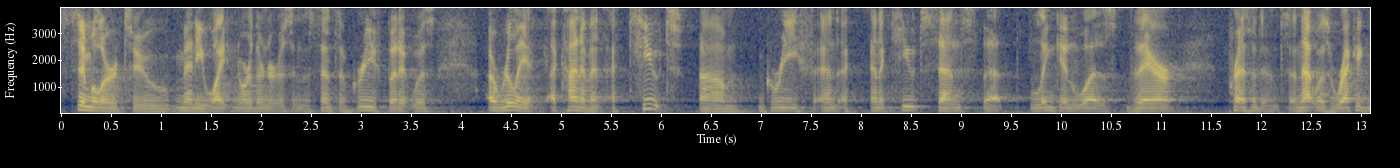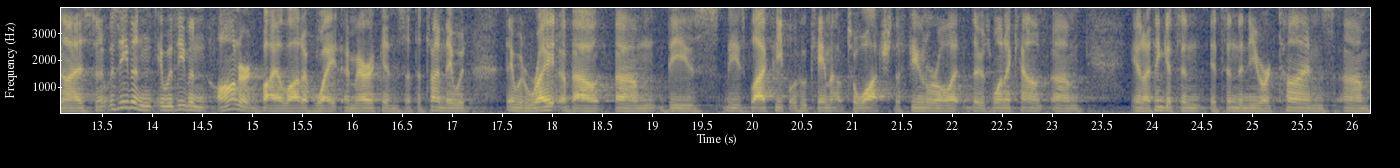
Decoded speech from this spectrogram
similar to many white Northerners in the sense of grief, but it was a really a, a kind of an acute um, grief and a, an acute sense that Lincoln was their president, and that was recognized, and it was even it was even honored by a lot of white Americans at the time. They would they would write about um, these these black people who came out to watch the funeral. There's one account, um, and I think it's in it's in the New York Times. Um,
